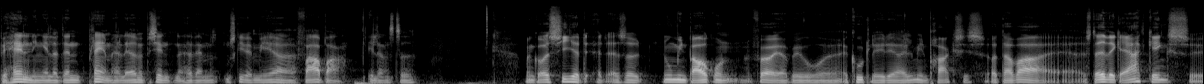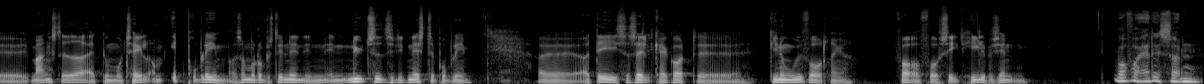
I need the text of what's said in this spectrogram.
behandling eller den plan, man havde lavet med patienten, havde været, måske været mere farbar et eller andet sted. Man kan også sige, at, at altså, nu min baggrund, før jeg blev øh, akutlæge, det er min praksis, og der var øh, stadigvæk er gængs øh, mange steder, at du må tale om et problem, og så må du bestille en, en, en ny tid til dit næste problem. Øh, og det i sig selv kan godt øh, give nogle udfordringer for at få set hele patienten. Hvorfor er det sådan?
